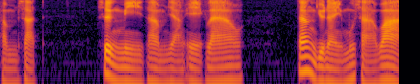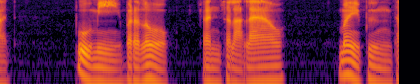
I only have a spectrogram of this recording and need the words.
คำสัตว์ ซึ่งมีธรรมอย่างเอกแล้ว ตั้งอยู่ในมุสาวาทผู้มีปรโลก อันสละแล้ว ไม่พึงท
